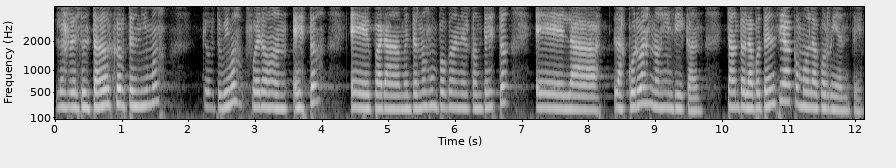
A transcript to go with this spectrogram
Los resultados que obtuvimos, fueron estos. Eh, para meternos un poco en el contexto, eh, las curvas nos indican tanto la potencia como la corriente.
